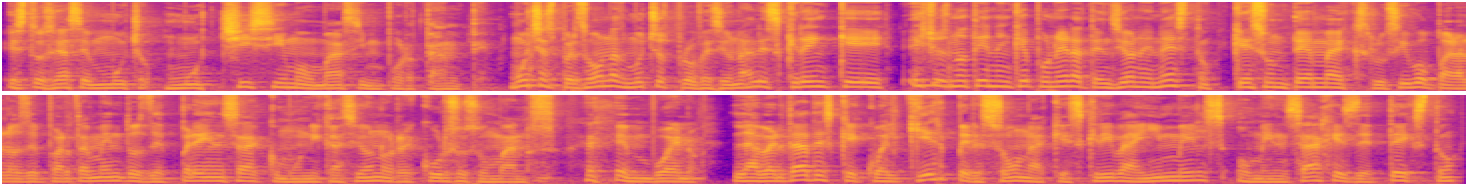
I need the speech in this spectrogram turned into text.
esto se hace mucho, muchísimo más importante. Muchas personas, muchos profesionales creen que ellos no tienen que poner atención en esto, que es un tema exclusivo para los departamentos de prensa, comunicación o recursos humanos. bueno, la verdad es que cualquier persona que escriba emails o mensajes de texto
